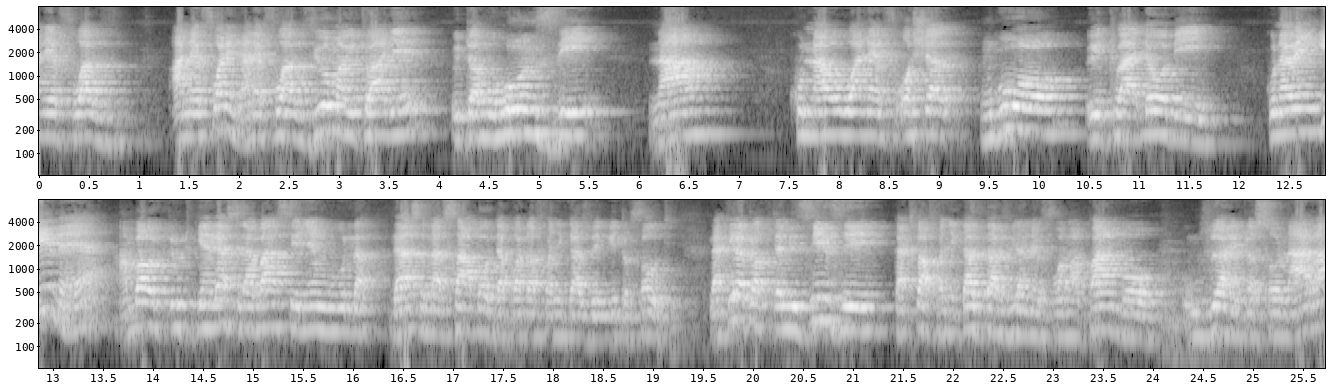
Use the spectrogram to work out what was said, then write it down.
anayefua anayefua nini? Anayefua vyuma huitwaje? Huitwa muhunzi na kuna wanaosha nguo huitwa dobi kuna wengine ambao tu- tukiendea silabasi yenye darasa la saba utapata wafanyikazi wengi tofauti lakini tuakita mizizi katika wafanyikazi kama vile anayefua mapambo mzuri anaitwa sonara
